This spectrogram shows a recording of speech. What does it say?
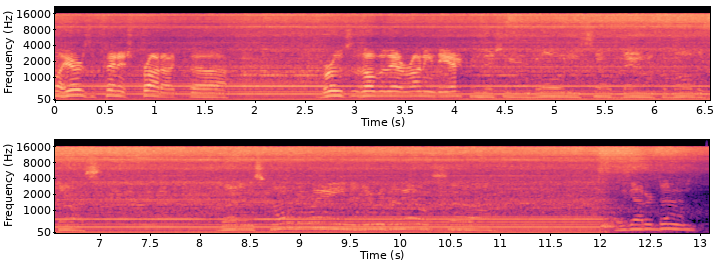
Well, here's the finished product. Uh, Bruce is over there running the air conditioner and blowing himself down from all the dust. But in spite of the rain and everything else, uh, we got her done.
